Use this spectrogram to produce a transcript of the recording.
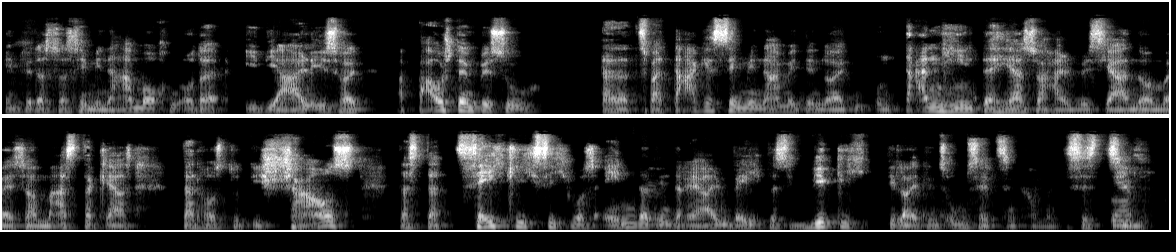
entweder so ein Seminar machen oder ideal ist halt ein Baustellenbesuch, dann ein Zwei-Tages-Seminar mit den Leuten und dann hinterher so ein halbes Jahr nochmal so ein Masterclass, dann hast du die Chance, dass tatsächlich sich was ändert in der realen Welt, dass wirklich die Leute ins Umsetzen kommen. Das ist Ziel. Ja.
